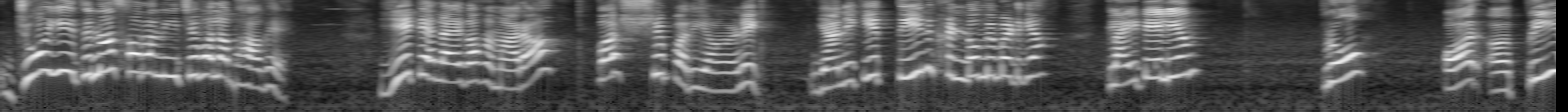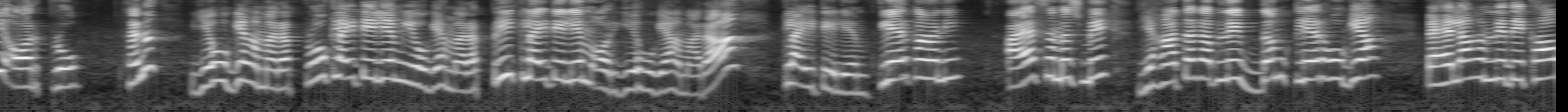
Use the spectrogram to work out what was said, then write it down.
जो ये इतना सारा नीचे वाला भाग है, ये कहलाएगा हमारा पश्च पर्याणिक यानी कि तीन खंडों में बढ़ गया। क्लाइटेलियम प्रो और प्री और प्रो, है ना? ये हो गया हमारा प्रो क्लाइटेलियम ये हो गया हमारा प्री क्लाइटेलियम और ये हो गया हमारा क्लाइटेलियम क्लियर कहानी? आया समझ में? यहाँ तक अपने एकदम क्लियर हो गया। पहला हमने देखा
